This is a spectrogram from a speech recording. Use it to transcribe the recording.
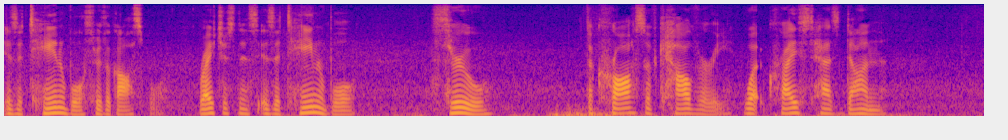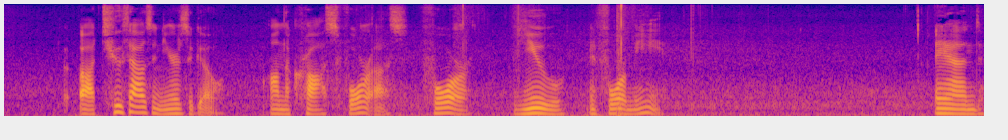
is attainable through the gospel. Righteousness is attainable through the cross of Calvary, what Christ has done uh, 2,000 years ago on the cross for us, for you, and for me. And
